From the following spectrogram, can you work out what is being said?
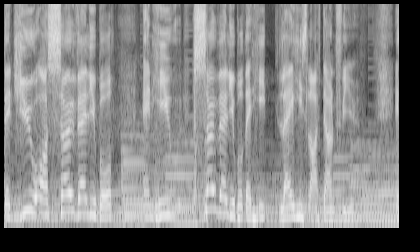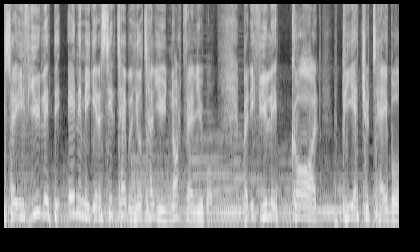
that you are so valuable and he so valuable that he lay his life down for you. And so if you let the enemy get a seat at the table, he'll tell you you're not valuable. But if you let God be at your table,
